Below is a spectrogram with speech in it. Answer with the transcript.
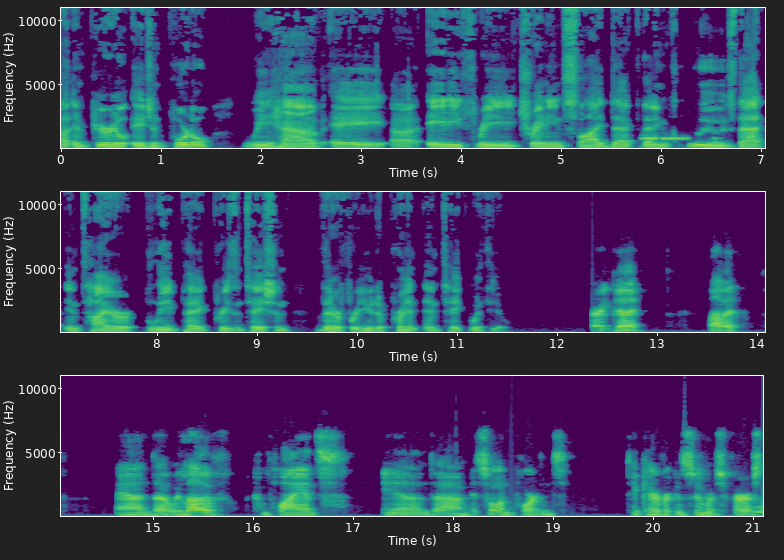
uh, Imperial Agent portal, we have a uh, 83 training slide deck that includes that entire bleed peg presentation there for you to print and take with you. Very good. Love it. And uh, we love compliance, and um, it's so important to take care of our consumers first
